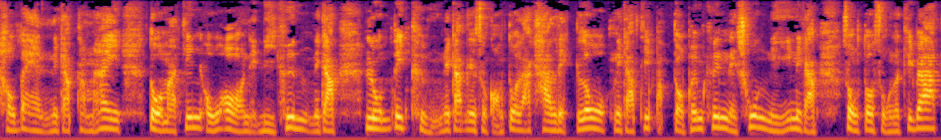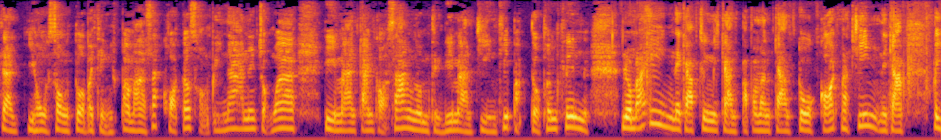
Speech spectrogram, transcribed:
house brand นะครับทำให้ตัว margin overall เนี่ยดีขึ้นนะครับรวมไปถึงนะครับในส่วนของตัวราคาเหล็กโลกนะครับที่ปรับตัวเพิ่มขึ้นในช่วงนี้นะครับส่งตัวสูงและคิดว่าจะยังคงทรงตัวไปถึงประมาณสัก quarter สองปีหน้าเนื่องจากว่า demand การก่อสร้างรวมถึง demand จีนที่ปรับตัวเพิ่มขึ้นรวมแล้วเองนะครับจึงมีการปรับประมาณการตัว gross margin นะครับปี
